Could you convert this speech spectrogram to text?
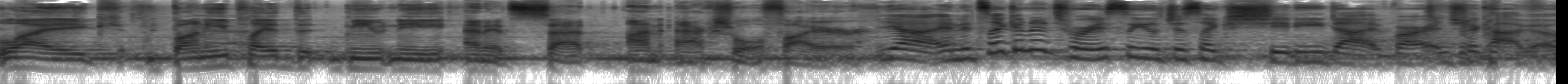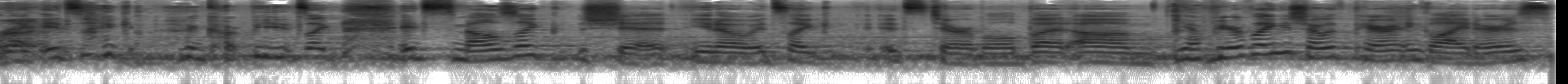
Like Bunny played the Mutiny, and it's set on actual fire. Yeah, and it's like a notoriously just like shitty dive bar in Chicago. Right. Like it's like it's like it smells like shit. You know, it's like it's terrible. But um, yeah, we were playing a show with Parent and Gliders,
